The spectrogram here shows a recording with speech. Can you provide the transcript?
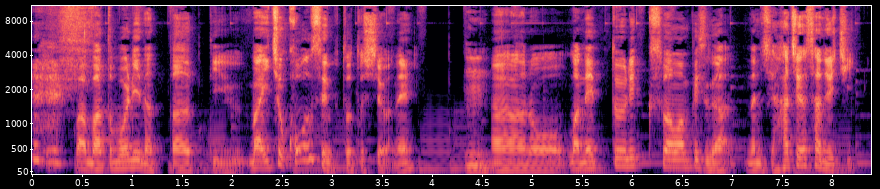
まあまともになったっていう。まあ一応コンセプトとしてはね、うん。あの、まあネットフリックス版ワンピースが何日 ?8 月31日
